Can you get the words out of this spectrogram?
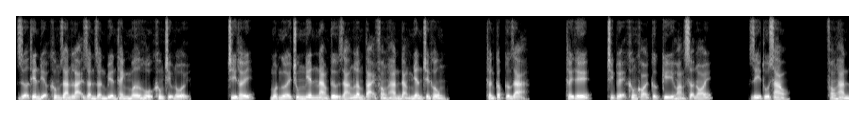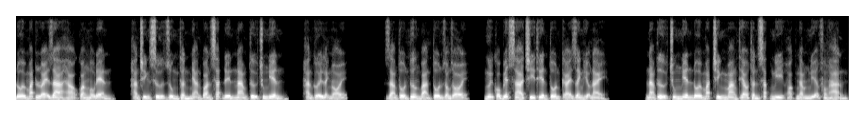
giữa thiên địa không gian lại dần dần biến thành mơ hồ không chịu nổi chỉ thấy một người trung niên nam tử giáng lâm tại phong hàn đẳng nhân trên không thần cấp cường giả thấy thế trịnh tuệ không khỏi cực kỳ hoảng sợ nói dị thú sao? Phong hàn đôi mắt lóe ra hào quang màu đen, hắn chính sứ dùng thần nhãn quan sát đến nam tử trung niên, hắn cười lạnh nói, dám tổn thương bản tôn dòng dõi, ngươi có biết sa chi thiên tôn cái danh hiệu này? Nam tử trung niên đôi mắt chính mang theo thần sắc nghi hoặc ngắm nghĩa phong hàn,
